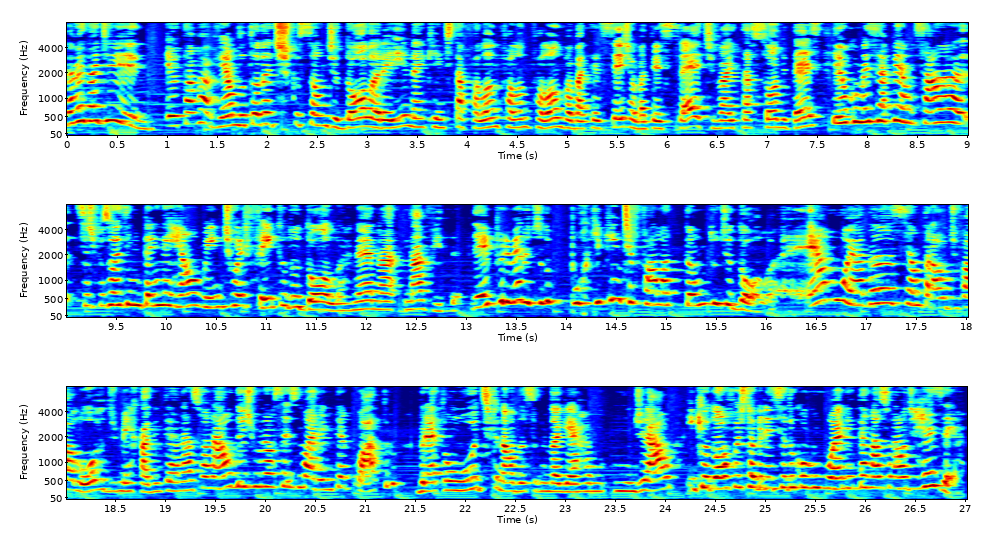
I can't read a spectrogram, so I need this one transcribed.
Na verdade, eu tava vendo toda a discussão de dólar aí, né? Que a gente tá falando, falando, falando, vai bater 6, vai bater 7, vai estar tá, sobe, desce. E eu comecei a pensar se as pessoas entendem realmente o efeito do dólar, né, na, na vida. E aí, primeiro de tudo, por que, que a gente fala tanto de dólar? É a moeda central de valor do mercado internacional desde 1944, Bretton Woods, final da Segunda Guerra Mundial, em que o dólar foi estabelecido como moeda internacional de reserva,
